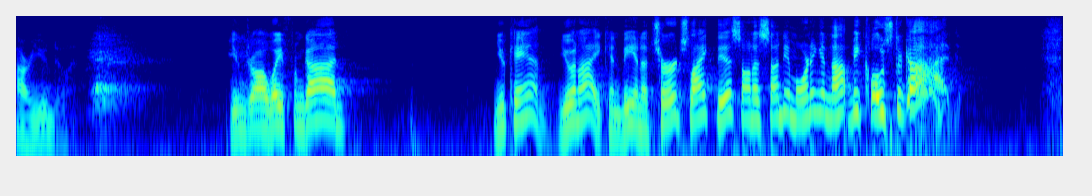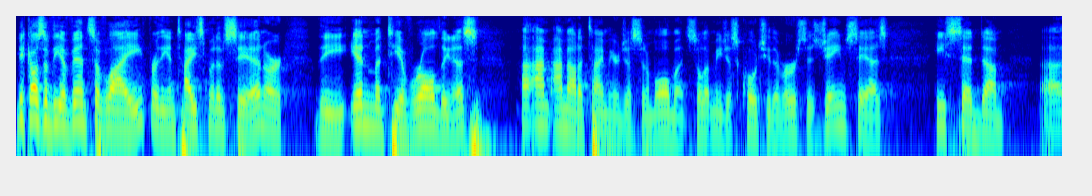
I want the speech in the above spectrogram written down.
How are you doing? You can draw away from God. You can. You and I can be in a church like this on a Sunday morning and not be close to God because of the events of life or the enticement of sin or the enmity of worldliness. I'm, I'm out of time here just in a moment, so let me just quote you the verses. James says, he said, uh, uh,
